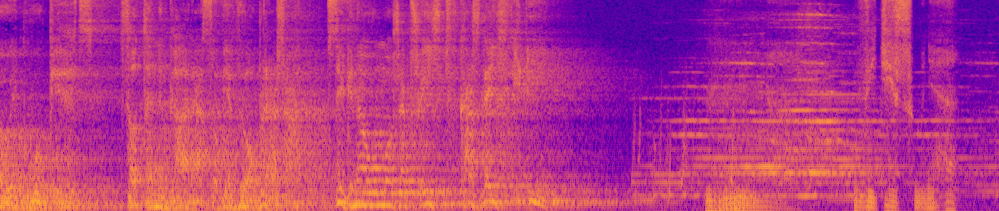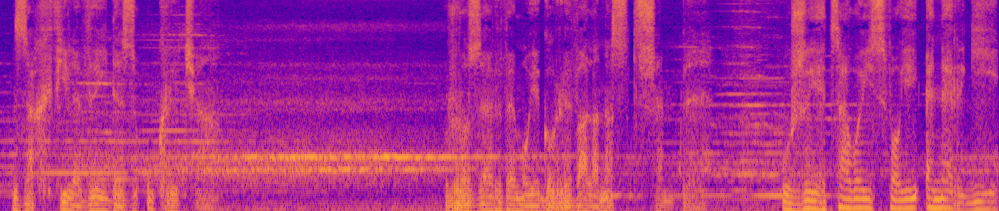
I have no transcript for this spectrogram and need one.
Mały głupiec, co ten gara sobie wyobraża? Sygnał może przyjść w każdej chwili. Hmm. Widzisz mnie? Za chwilę wyjdę z ukrycia. Rozerwę mojego rywala na strzępy. Użyję całej swojej energii,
